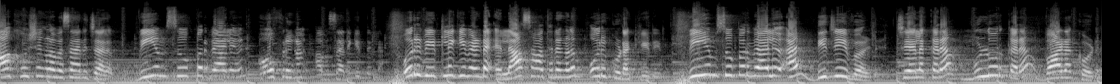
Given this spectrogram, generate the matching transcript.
ആഘോഷങ്ങൾ അവസാനിച്ചാലും വി എം സൂപ്പർ വാല്യുവിൽ ഓഫറുകൾ അവസാനിക്കുന്നില്ല ഒരു വീട്ടിലേക്ക് വേണ്ട എല്ലാ സാധനങ്ങളും ഒരു കുടക്കീടിൽ. V M super value and digi world Chelakkara Mullurkara Vazhakode.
